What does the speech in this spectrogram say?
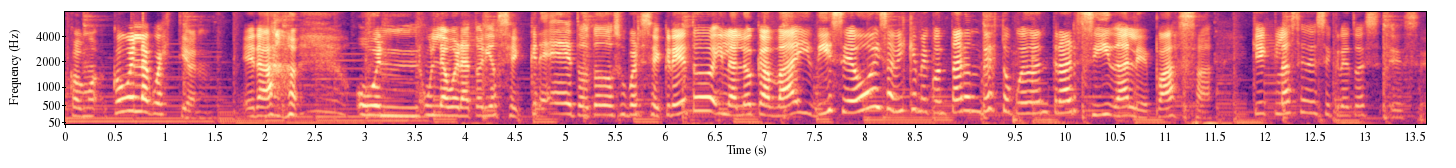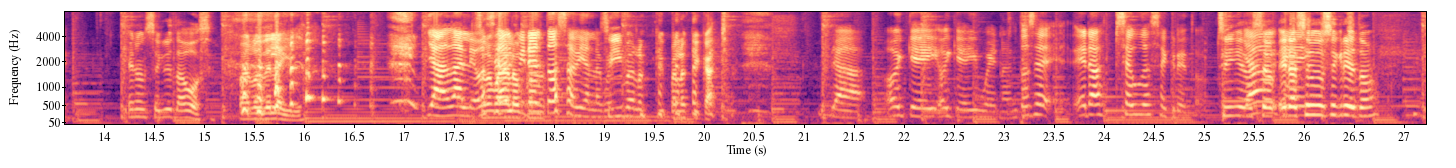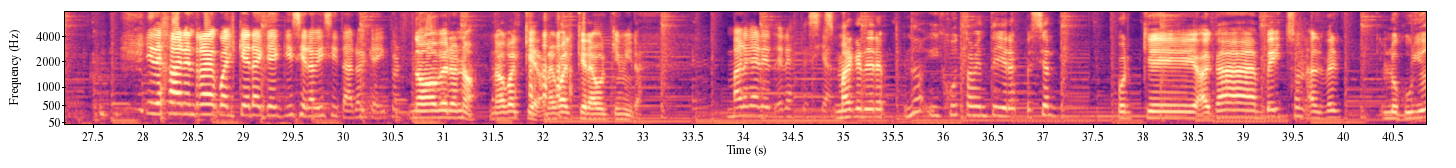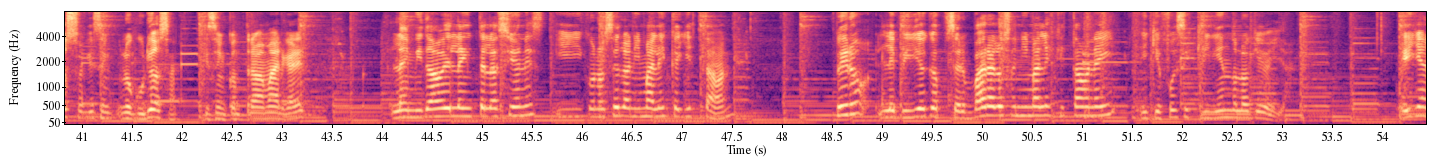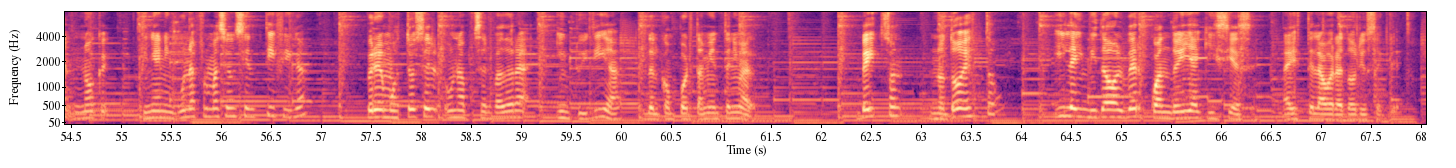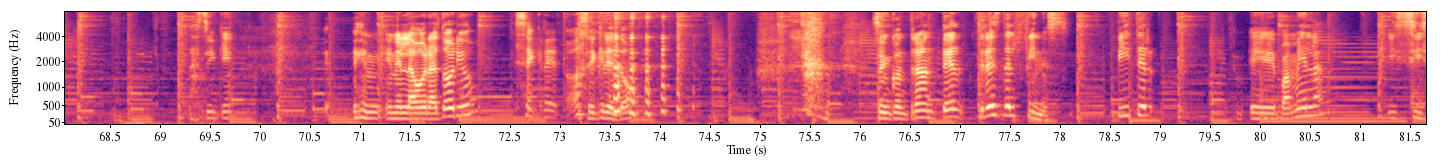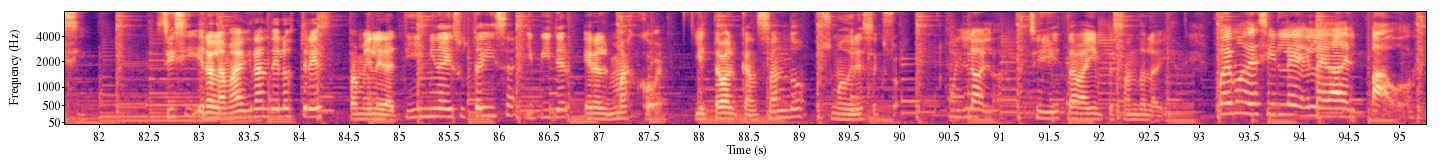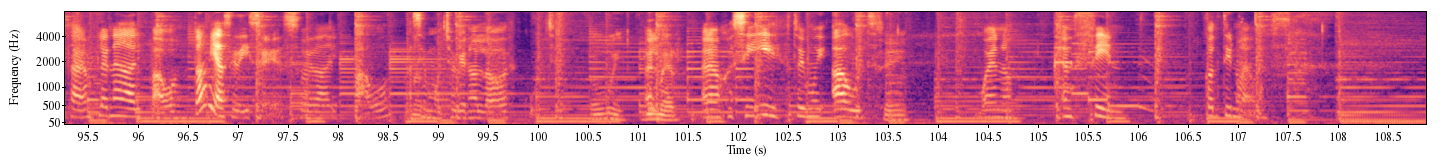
¿Cómo, cómo es la cuestión? Era un, un laboratorio secreto, todo súper secreto, y la loca va y dice, hoy ¿sabéis que me contaron de esto? ¿Puedo entrar? Sí, dale, pasa. ¿Qué clase de secreto es ese? Era un secreto a voces para los de la isla. Ya, dale, o Solo sea, para al final todos sabían la Sí, cuestión. para los que, para los que cachan. Ya, ok, ok, bueno. Entonces era pseudo secreto. Sí, era, Ya, pseudo secreto. Y dejaban entrar a cualquiera que quisiera visitar, ok, perfecto. No, pero no, no a cualquiera, no a cualquiera, porque mira. Margaret era especial. Margaret era. No, y justamente ella era especial. Porque acá Bateson, al ver lo curioso que se, lo curiosa que se encontraba Margaret, la invitó a ver las instalaciones y conocer los animales que allí estaban. Pero le pidió que observara los animales que estaban ahí y que fuese escribiendo lo que veía. Ella no tenía ninguna formación científica, pero demostró ser una observadora intuitiva del comportamiento animal. Bateson notó esto y la invitó a volver cuando ella quisiese a este laboratorio secreto. Así que en, en el laboratorio Secreto. secreto se encontraban tres delfines: Peter, eh, Pamela y Sissy. Sissy era la más grande de los tres, Pamela era tímida y asustadiza y Peter era el más joven y estaba alcanzando su madurez sexual. Un lolo. Sí, estaba ahí empezando la vida. podemos decirle la edad del pavo. Estaba en plena edad del pavo. Todavía se dice eso, edad del pavo. Hace No. mucho que no lo escucho. Uy, boomer. A lo mejor sí, estoy muy out. Sí. Bueno, en fin. Continuemos.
